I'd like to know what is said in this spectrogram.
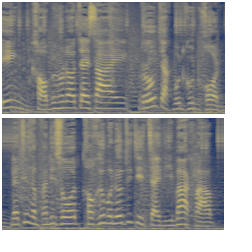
ริง ๆ เขาเป็นคนเอาใจใส่รู้จักบุญคุณคน และที่สำคัญที่สุด เขาคือมนุษย์ที่จิตใจดีมากครับ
